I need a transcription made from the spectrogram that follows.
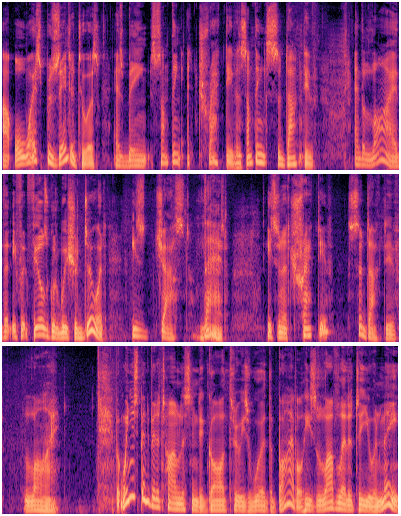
are always presented to us as being something attractive and something seductive. And the lie that if it feels good, we should do it is just that. It's an attractive, seductive lie. But when you spend a bit of time listening to God through His Word, the Bible, His love letter to you and me,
